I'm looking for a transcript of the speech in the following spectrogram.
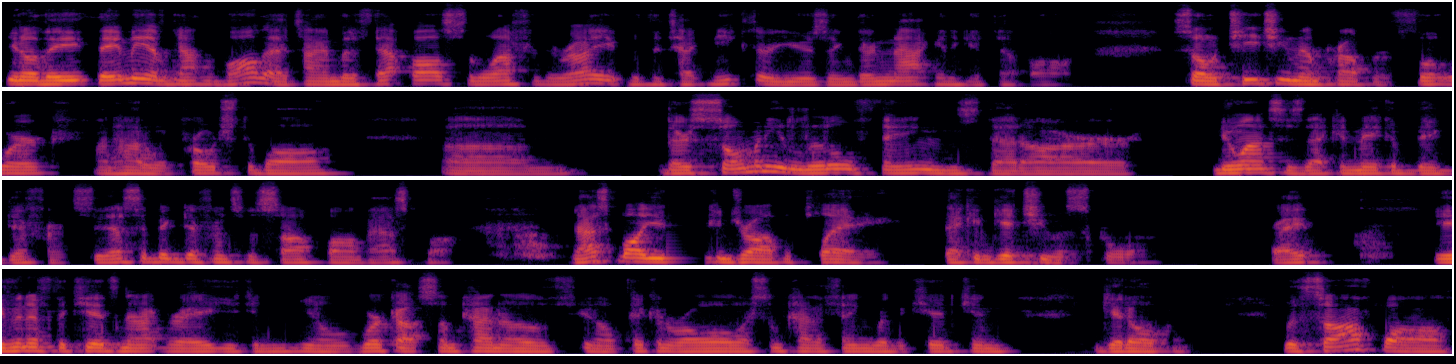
you know they they may have gotten the ball that time but if that ball's to the left or the right with the technique they're using they're not going to get that ball so teaching them proper footwork on how to approach the ball um, there's so many little things that are nuances that can make a big difference see that's a big difference with softball and basketball basketball you can draw up a play that can get you a score right even if the kid's not great, you can, you know, work out some kind of, you know, pick and roll or some kind of thing where the kid can get open. With softball,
